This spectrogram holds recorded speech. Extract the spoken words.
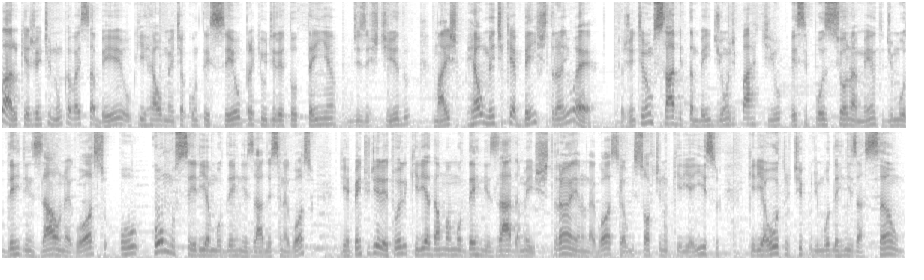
Claro que a gente nunca vai saber o que realmente aconteceu para que o diretor tenha desistido, mas realmente que é bem estranho é. A gente não sabe também de onde partiu esse posicionamento de modernizar o negócio ou como seria modernizado esse negócio. De repente o diretor ele queria dar uma modernizada meio estranha no negócio e a Ubisoft não queria isso, queria outro tipo de modernização.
